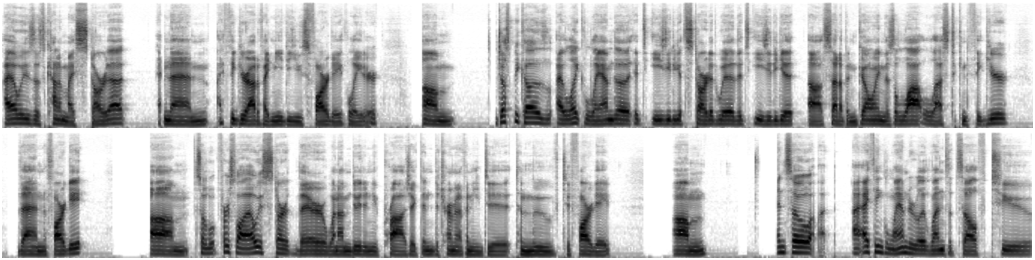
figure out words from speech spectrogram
I always is kind of my start at and then I figure out if I need to use Fargate later. Um, just because I like Lambda, it's easy to get started with, it's easy to get uh, set up and going. There's a lot less to configure than Fargate. Um, so first of all, I always start there when I'm doing a new project and determine if I need to to move to Fargate. Um, and so I, I think Lambda really lends itself to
